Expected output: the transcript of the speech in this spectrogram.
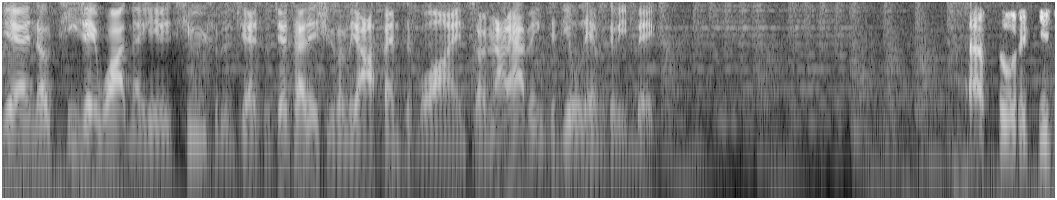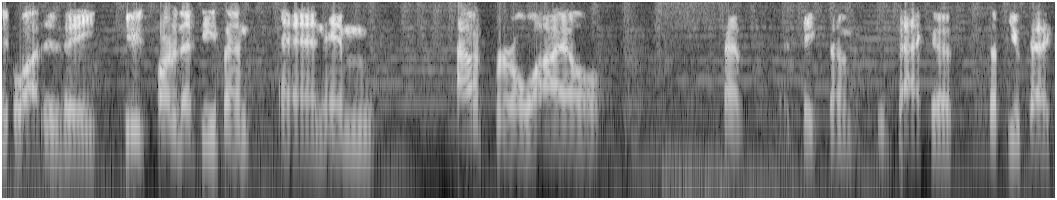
Yeah, no TJ Watt in that game is huge for the Jets. The Jets had issues on the offensive line, so not having to deal with him is going to be big. Absolutely, TJ Watt is a huge part of that defense, and him out for a while kind of takes them back a, a few pegs.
